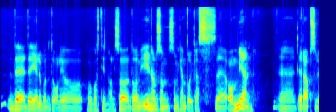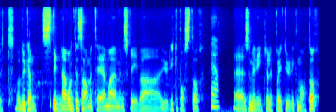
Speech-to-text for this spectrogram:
det, det, gjelder både dårlig og, og, godt innhold. Så det er mye innhold som, som kan brukes eh, om igjen. Eh, det er det absolutt. Og du kan spinne rundt det samme temaet, men skrive ulike poster ja. eh, som er vinkla litt på litt ulike måter.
